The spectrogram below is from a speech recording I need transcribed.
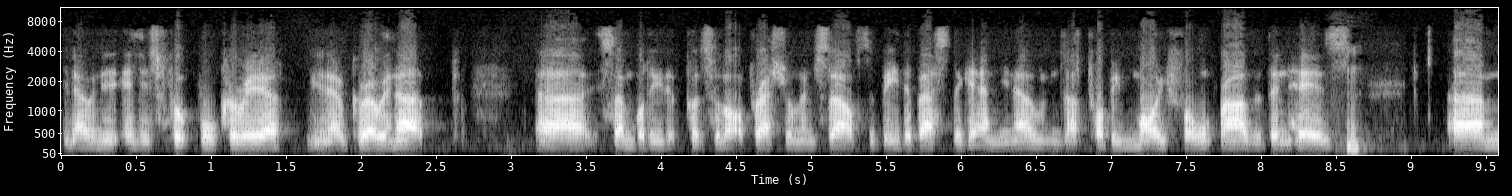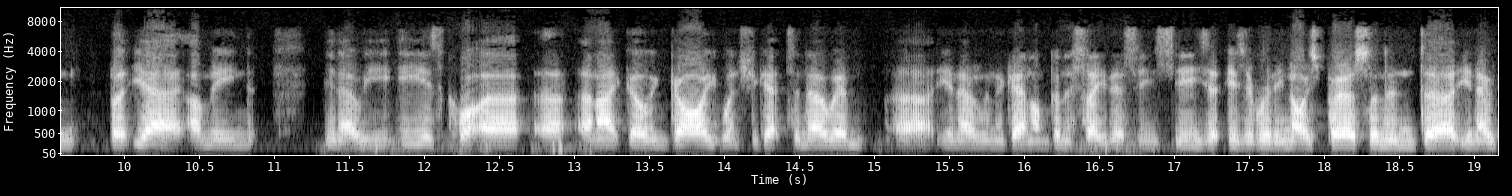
you know, in, in his football career, you know, growing up uh, somebody that puts a lot of pressure on himself to be the best again, you know, and that's probably my fault rather than his. um, but yeah, I mean, you know, he, he is quite a, a, an outgoing guy once you get to know him, uh, you know, and again, I'm going to say this, he's, he's, a, he's a really nice person and, uh, you know,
